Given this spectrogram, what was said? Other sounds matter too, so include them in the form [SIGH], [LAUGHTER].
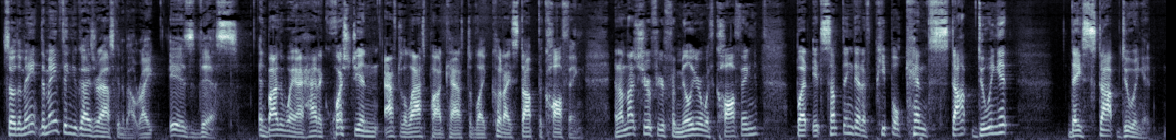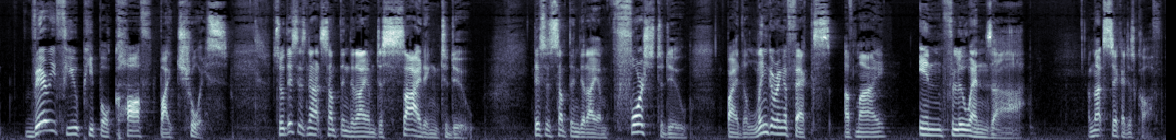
So the main the main thing you guys are asking about, right, is this. And by the way, I had a question after the last podcast of like, could I stop the coughing? And I'm not sure if you're familiar with coughing, but it's something that if people can stop doing it, they stop doing it. Very few people cough by choice. So this is not something that I am deciding to do. This is something that I am forced to do by the lingering effects of my influenza. I'm not sick, I just cough.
